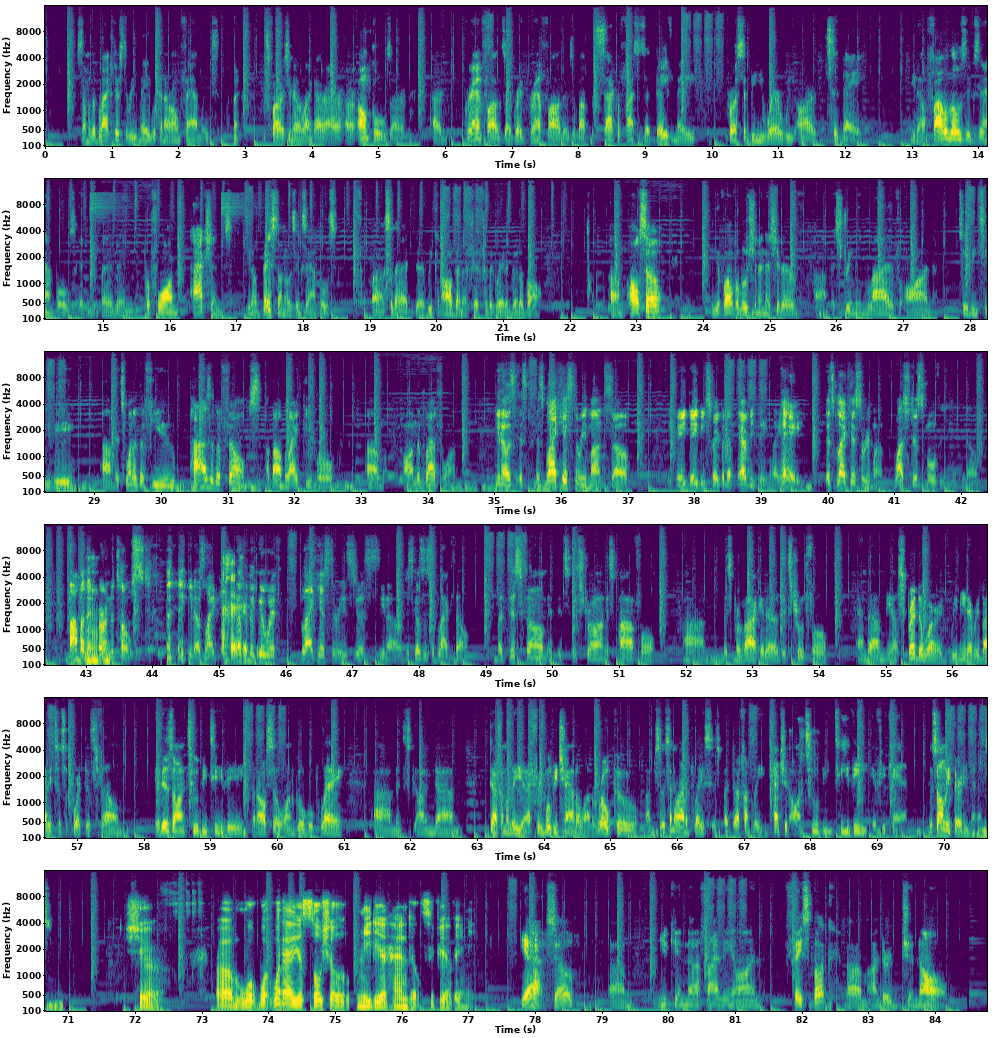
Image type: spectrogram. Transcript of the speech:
some of the black history made within our own families as far as you know like our, our, our, uncles our our grandfathers our great grandfathers about the sacrifices that they've made for us to be where we are today you know follow those examples and, and, and perform actions you know based on those examples uh, so that, that, we can all benefit for the greater good of all um, also the Evolvolution Initiative um, is streaming live on Tubi TV. Um, it's one of the few positive films about Black people um, on the platform. You know, it's, it's, it's, Black History Month, so they, they be scraping up everything. Like, hey, it's Black History Month. Watch this movie. You know, Mama then mm-hmm. burned the toast. you know, it's like nothing to do with Black history. It's just you know, just because it's a black film. But this film, it, it's, it's strong, it's powerful, um, it's provocative, it's truthful, and um, you know, spread the word. We need everybody to support this film. It is on Tubi TV, but also on Google Play. Um, it's on um, definitely a free movie channel on Roku. Um, so it's in a lot of places, but definitely catch it on Tubi TV if you can. It's only 30 minutes. Sure. Um, what, what, what are your social media handles, if you have any? Yeah, so um, you can uh, find me on Facebook um, under Janol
